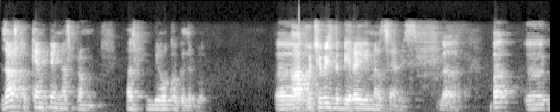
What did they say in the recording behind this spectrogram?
Zašto campaign naspram, naspram bilo koga drugog? Uh, Ako će već da biraju email servis. Da, pa uh,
